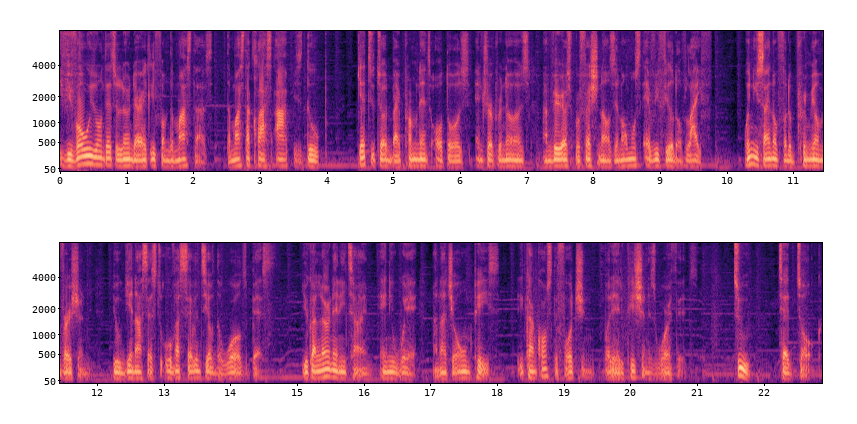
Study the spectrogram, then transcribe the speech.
If you've always wanted to learn directly from the masters, the Masterclass app is dope. Get tutored by prominent authors, entrepreneurs, and various professionals in almost every field of life. When you sign up for the premium version, you'll gain access to over 70 of the world's best. You can learn anytime, anywhere, and at your own pace. It can cost a fortune, but the education is worth it. 2. TED Talk.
